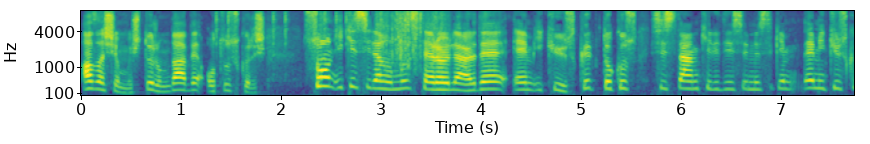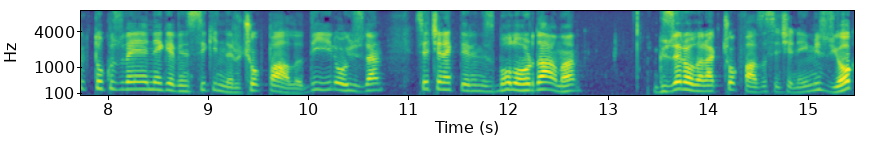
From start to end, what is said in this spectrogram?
az aşınmış durumda ve 30 kuruş. Son iki silahımız terörlerde M249 sistem kilidi isimli skin. M249 ve Negev'in skinleri çok pahalı değil. O yüzden seçenekleriniz bol orada ama güzel olarak çok fazla seçeneğimiz yok.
